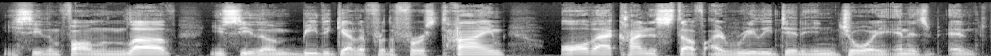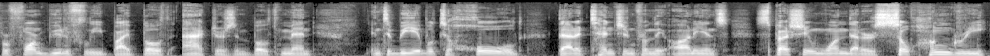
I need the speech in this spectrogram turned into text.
you see them fall in love, you see them be together for the first time. All that kind of stuff I really did enjoy, and it's and performed beautifully by both actors and both men. And to be able to hold that attention from the audience, especially one that are so hungry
